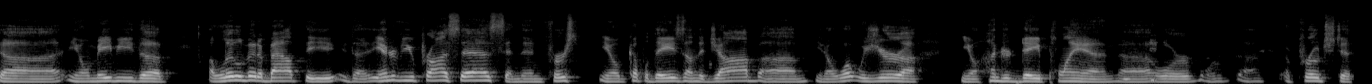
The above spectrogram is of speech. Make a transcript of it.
Uh, you know, maybe the a little bit about the, the, interview process, and then first, you know, a couple days on the job. Um, you know, what was your uh, you know hundred day plan uh, or or uh, approach to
